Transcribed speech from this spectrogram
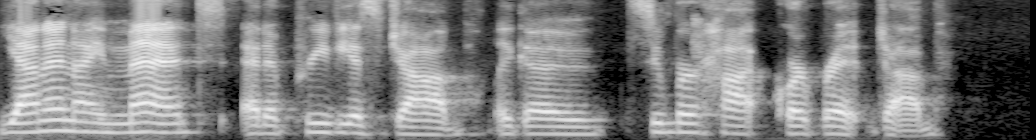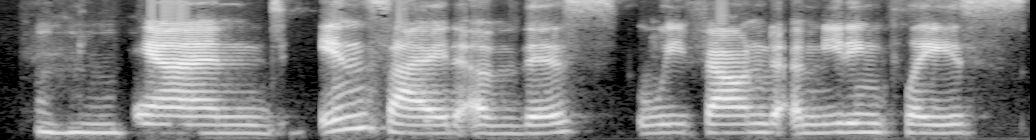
Jana and I met at a previous job, like a super hot corporate job. Mm-hmm. And inside of this, we found a meeting place,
